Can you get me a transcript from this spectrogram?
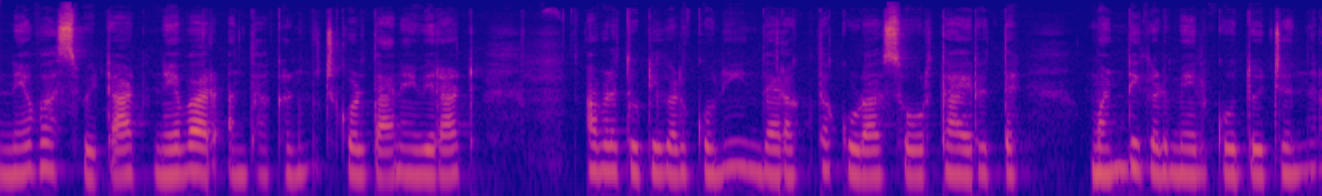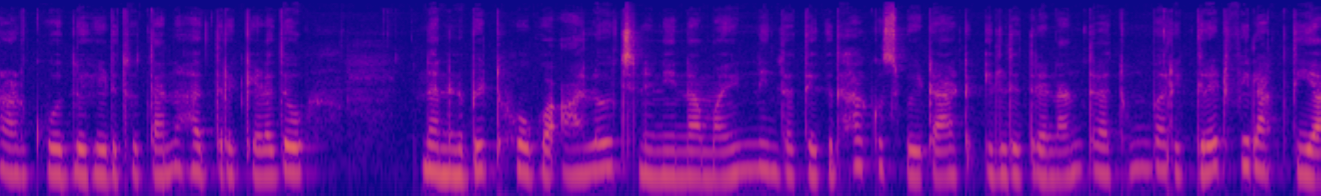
ನೆವರ್ ಸ್ವೀಟ್ ಆಟ್ ನೆವರ್ ಅಂತ ಕಣ್ಮುಚ್ಕೊಳ್ತಾನೆ ವಿರಾಟ್. ಅವಳ ತುಟಿಗಳ ಕೊನೆಯಿಂದ ರಕ್ತ ಕೂಡ ಸೋರ್ತಾ ಇರುತ್ತೆ. ಮಂಡಿಗಳ ಮೇಲೆ ಕೂತು ಚಂದ್ರನಾಳ್ ಕೂದಲು ಹಿಡಿದು ತನ್ನ ಹತ್ತಿರ ಕೆಳೆದು ನನ್ನನ್ನು ಬಿಟ್ಟು ಹೋಗೋ ಆಲೋಚನೆ ನಿನ್ನ ಮೈಂಡ್ನಿಂದ ತೆಗೆದುಹಾಕು ಸ್ವೀಟ್ ಆರ್ಟ್ ಇಲ್ಲದಿದ್ದರೆ ನಂತರ ತುಂಬ ರಿಗ್ರೆಟ್ ಫೀಲ್ ಆಗ್ತೀಯಾ?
